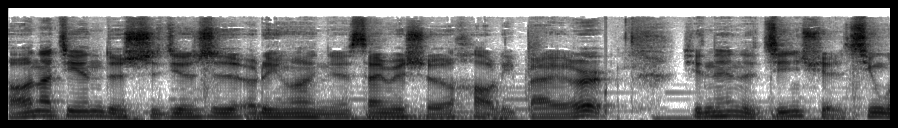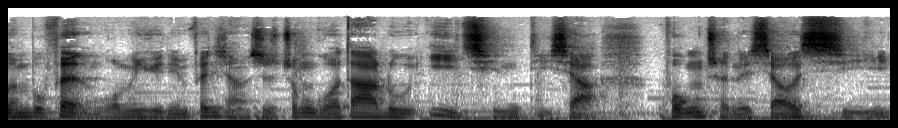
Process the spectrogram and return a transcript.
好，那今天的时间是二零二二年三月十二号，礼拜二。今天的精选新闻部分，我们与您分享是中国大陆疫情底下封城的消息。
